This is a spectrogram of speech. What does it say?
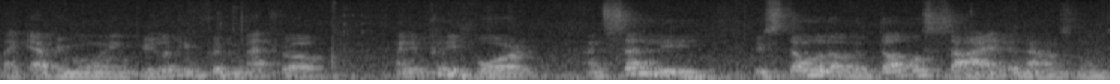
like every morning, you're looking for the metro, and you're pretty bored, and suddenly you stumble over a double-sided announcement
